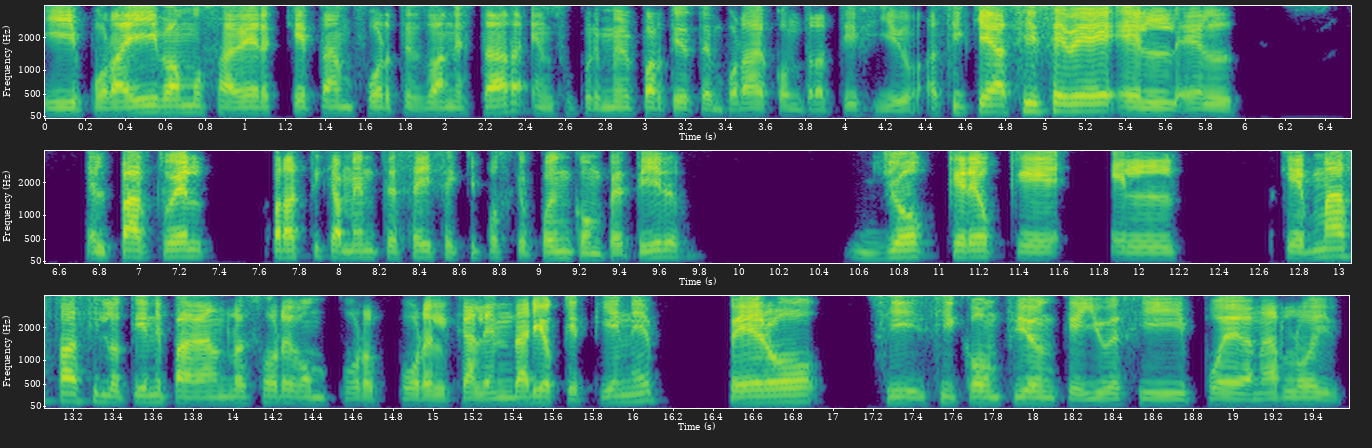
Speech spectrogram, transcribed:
Y por ahí vamos a ver qué tan fuertes van a estar en su primer partido de temporada contra TCU. Así que así se ve el, el, el Pac-12, prácticamente seis equipos que pueden competir. Yo creo que el que más fácil lo tiene para ganarlo es Oregon por, por el calendario que tiene, pero sí, sí confío en que USC puede ganarlo y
